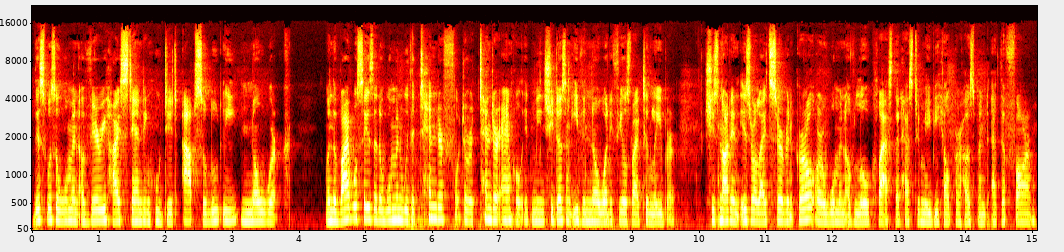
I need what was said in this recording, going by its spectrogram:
this was a woman of very high standing who did absolutely no work. When the Bible says that a woman with a tender foot or a tender ankle, it means she doesn't even know what it feels like to labor. She's not an Israelite servant girl or a woman of low class that has to maybe help her husband at the farm.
